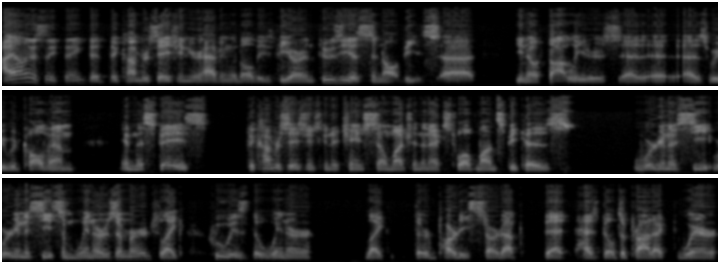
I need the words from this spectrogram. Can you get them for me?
I honestly think that the conversation you're having with all these VR enthusiasts and all these uh, you know thought leaders, uh, as we would call them, in the space, the conversation is going to change so much in the next 12 months because we're gonna see we're gonna see some winners emerge. Like who is the winner, like third party startup that has built a product where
